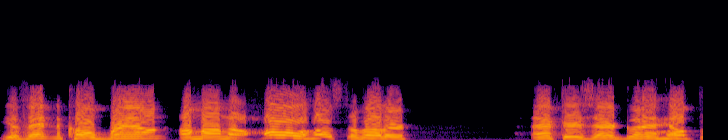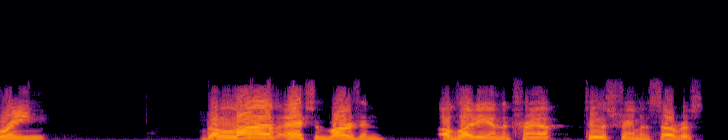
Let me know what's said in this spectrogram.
Yvette Nicole Brown, among a whole host of other actors that are going to help bring the live action version of Lady and the Tramp to the streaming service.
